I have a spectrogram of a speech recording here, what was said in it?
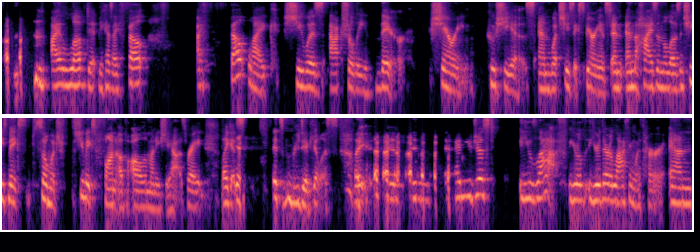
i loved it because i felt i felt like she was actually there sharing who she is and what she's experienced and and the highs and the lows. And she makes so much she makes fun of all the money she has right? Like it's it's ridiculous. Like and, and, and you just you laugh. You're you're there laughing with her. And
